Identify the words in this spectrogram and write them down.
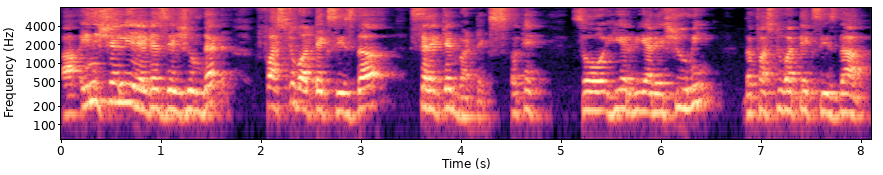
Uh, initially, let us assume that first vertex is the selected vertex. Okay. So here we are assuming the first vertex is the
